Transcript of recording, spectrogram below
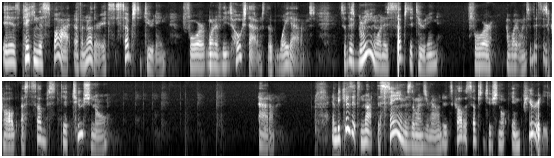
is taking the spot of another. It's substituting for one of these host atoms, the white atoms. So this green one is substituting for a white one. So this is called a substitutional atom. And because it's not the same as the ones around it's called a substitutional impurity.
